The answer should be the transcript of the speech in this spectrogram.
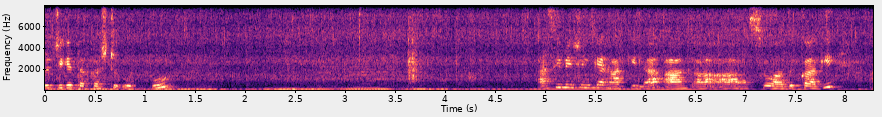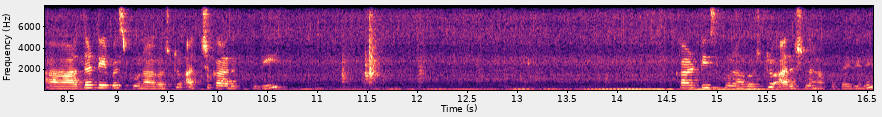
ರುಚಿಗೆ ತಕ್ಕಷ್ಟು ಉಪ್ಪು. ಹಸಿಮೆಣಸಿನ್ಕಾಯಿ ಹಾಕಿಲ್ಲ. ಆಗ ಸೊ, ಅದಕ್ಕಾಗಿ ಅರ್ಧ ಟೇಬಲ್ ಸ್ಪೂನ್ ಆಗೋಷ್ಟು ಅಚ್ಚು ಖಾರದ ಪುಡಿ. ಕಾಲು ಟೀ ಸ್ಪೂನ್ ಆಗೋಷ್ಟು ಅರಿಶಿನ ಹಾಕೋತಾ ಇದ್ದೀನಿ.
